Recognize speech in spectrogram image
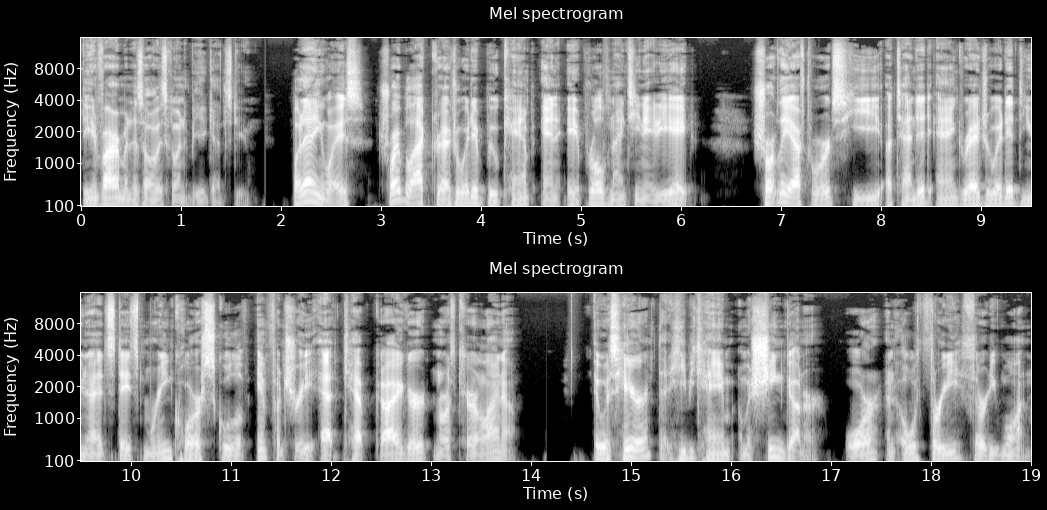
the environment is always going to be against you. But anyways, Troy Black graduated boot camp in April of 1988. Shortly afterwards, he attended and graduated the United States Marine Corps School of Infantry at Camp Geiger, North Carolina. It was here that he became a machine gunner, or an 0331.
